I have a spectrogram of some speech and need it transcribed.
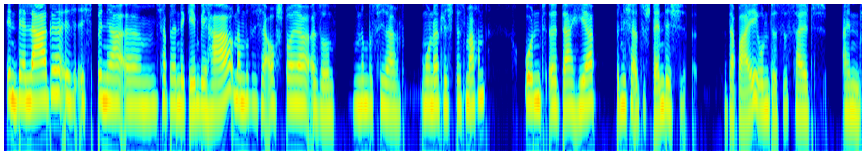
in der Lage, ich, ich bin ja, ähm, ich habe ja eine GmbH und da muss ich ja auch Steuer, also da muss ich ja monatlich das machen. Und äh, daher bin ich also ständig dabei und es ist halt ein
